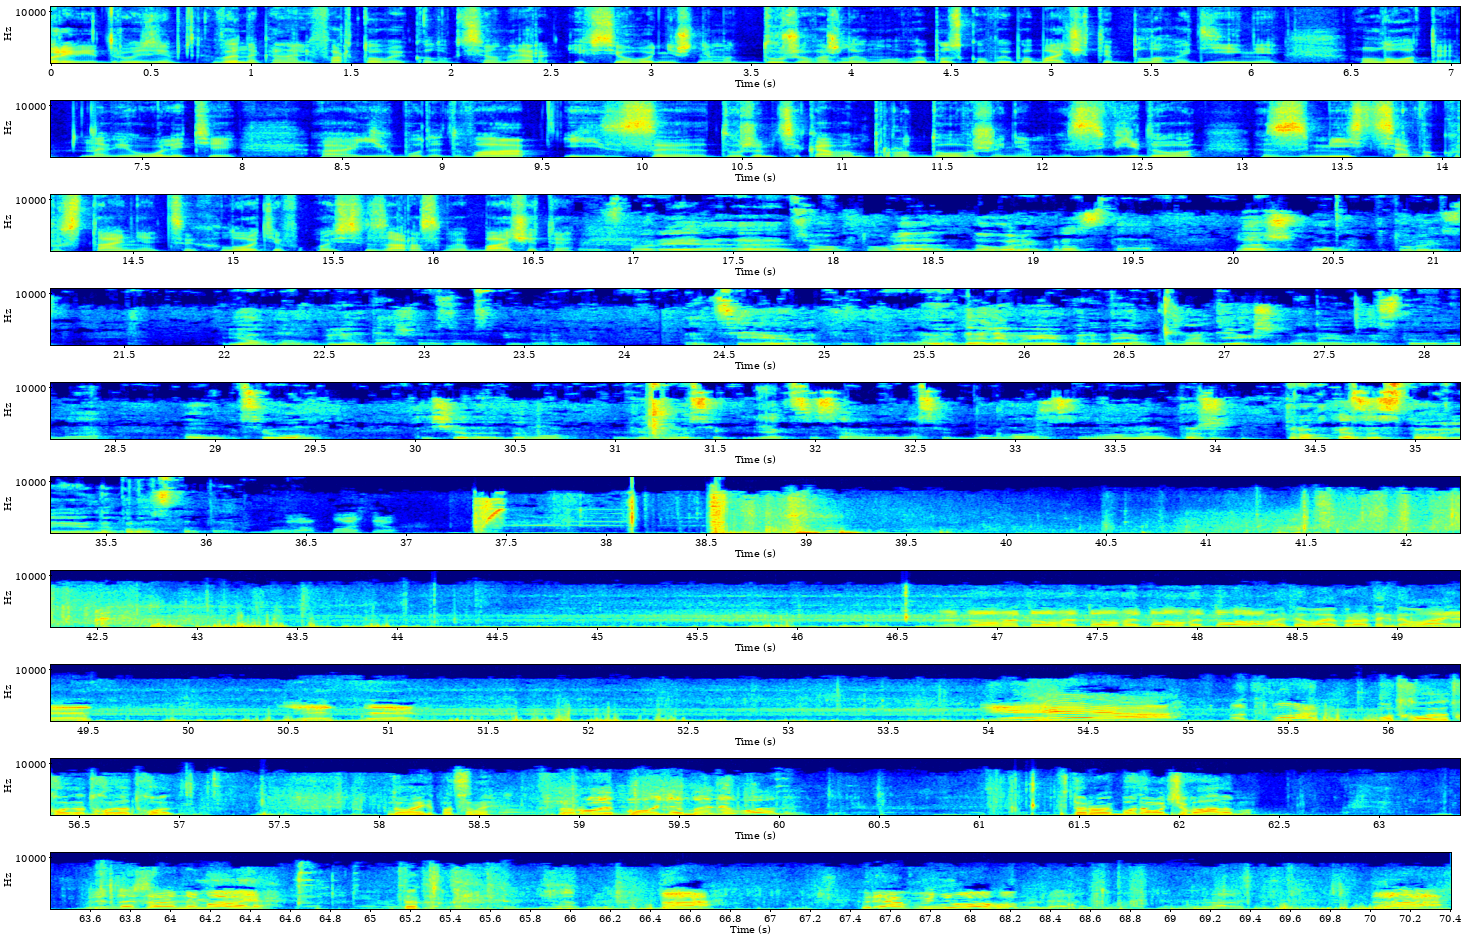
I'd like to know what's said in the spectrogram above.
Привіт, друзі! Ви на каналі Фартовий колекціонер, і в сьогоднішньому дуже важливому випуску ви побачите благодійні лоти на Віоліті. Е, Їх буде два, і з дуже цікавим продовженням з відео з місця використання цих лотів. Ось зараз ви бачите. Історія е, цього тура доволі проста. Наш кук, турист, йобнув бліндаж разом з підарами цією ракетою. Ну і далі ми передаємо команді Ек, щоб вони виставили на аукціон. І ще дамо відосик, як це саме у нас відбувалося. Ну, ми... Тож трубка з історією, не просто так. Все. Веду, веду, веду, веду, веду. Давай, давай, братик, давай. Yes! Есть цель! Є! Є! Отход! Отход, отход, отход, отход. Давайте, пацани. Второй будем или валим? Второй будемо чи валимо? Бліндажа немає! Так, Да! Прям в нього, блядь! Да!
